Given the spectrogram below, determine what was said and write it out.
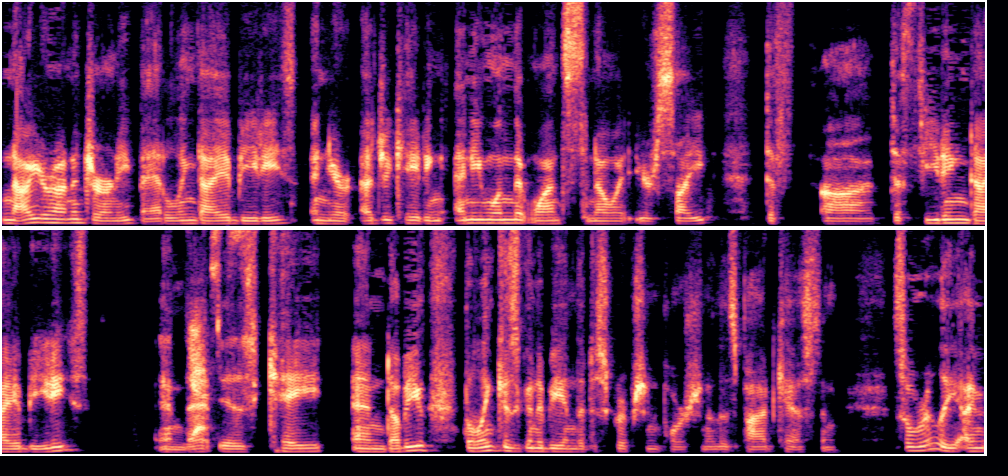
now you're on a journey battling diabetes and you're educating anyone that wants to know at your site, def, uh, Defeating Diabetes. And that Yes. is KNW. The link is going to be in the description portion of this podcast. And so, really, I,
